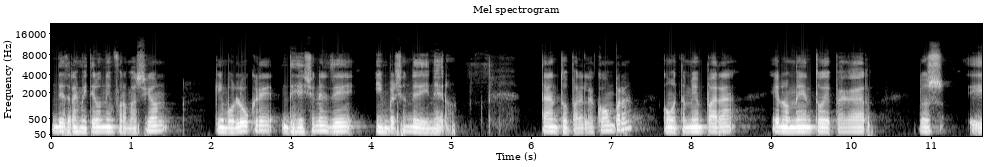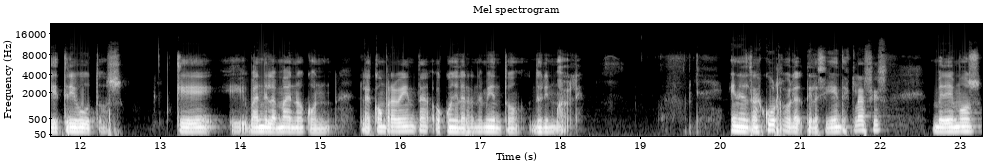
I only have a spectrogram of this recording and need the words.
de transmitir una información que involucre decisiones de inversión de dinero, tanto para la compra como también para el momento de pagar los eh, tributos que eh, van de la mano con la compra-venta o con el arrendamiento de un inmueble. En el transcurso de, las siguientes clases veremos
